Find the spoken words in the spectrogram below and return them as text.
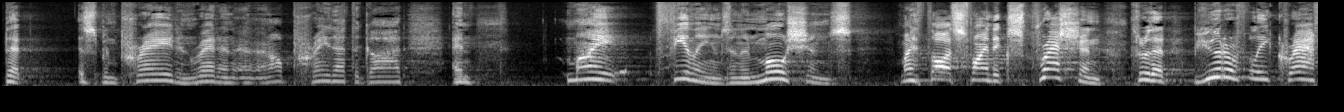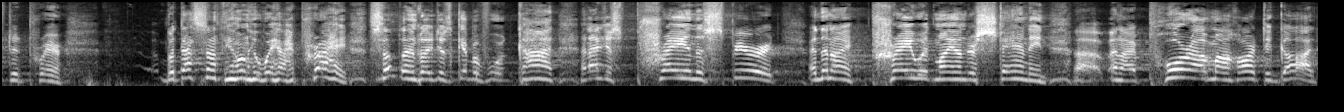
that has been prayed and read, and, and I'll pray that to God. And my feelings and emotions, my thoughts find expression through that beautifully crafted prayer. But that's not the only way I pray. Sometimes I just get before God and I just pray in the Spirit. And then I pray with my understanding uh, and I pour out my heart to God.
